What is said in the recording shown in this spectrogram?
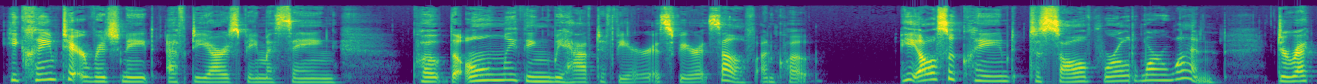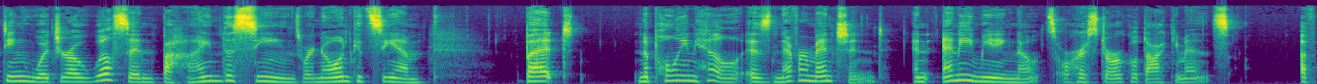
He claimed to originate FDR's famous saying, quote, the only thing we have to fear is fear itself, unquote. He also claimed to solve World War I, directing Woodrow Wilson behind the scenes where no one could see him. But Napoleon Hill is never mentioned in any meeting notes or historical documents of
